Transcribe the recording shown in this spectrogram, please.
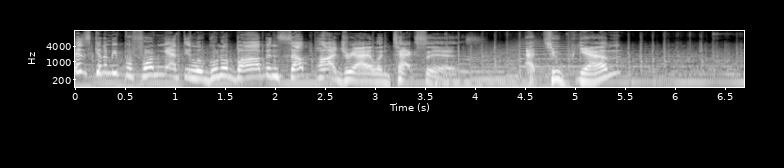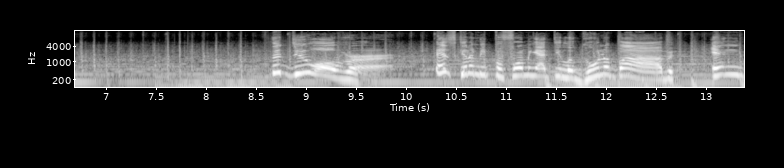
is going to be performing at the Laguna Bob in South Padre Island, Texas at 2 p.m. The Do Over is going to be performing at the Laguna Bob in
